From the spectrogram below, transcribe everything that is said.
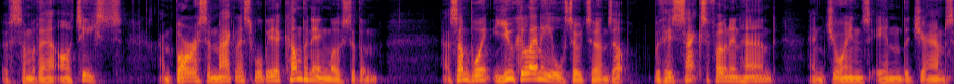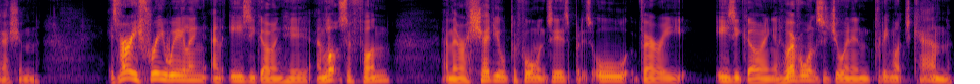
of some of their artistes and Boris and Magnus will be accompanying most of them. At some point, Ukulele also turns up with his saxophone in hand and joins in the jam session. It's very freewheeling and easygoing here and lots of fun. and there are scheduled performances, but it's all very easygoing, and whoever wants to join in pretty much can.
